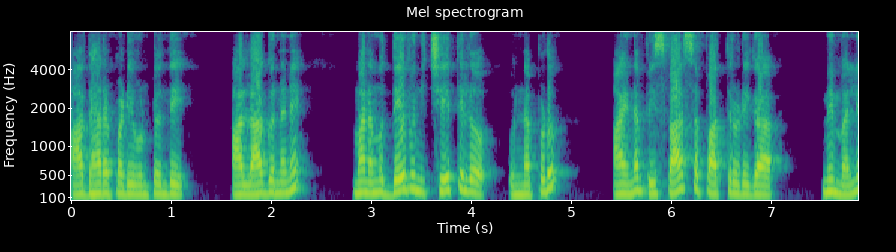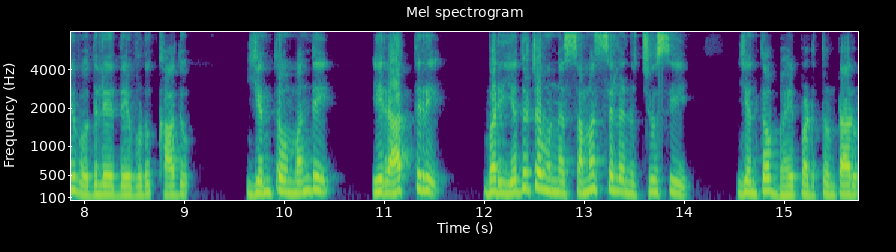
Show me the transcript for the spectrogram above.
ఆధారపడి ఉంటుంది. అలాగుననే మనము దేవుని చేతిలో ఉన్నప్పుడు ఆయన విశ్వాసపాత్రుడిగా మిమ్మల్ని వదిలే దేవుడు కాదు. ఎంతోమంది ఈ రాత్రి వారి ఎదుట ఉన్న సమస్యలను చూసి ఎంతో భయపడుతుంటారు.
